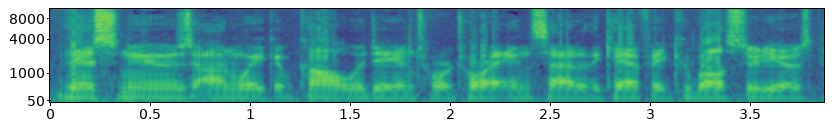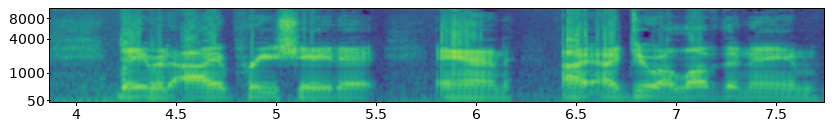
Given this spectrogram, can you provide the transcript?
this news on Wake Up Call with Dan Tortora inside of the Cafe Kubal Studios. David, I appreciate it, and I, I do. I love the name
